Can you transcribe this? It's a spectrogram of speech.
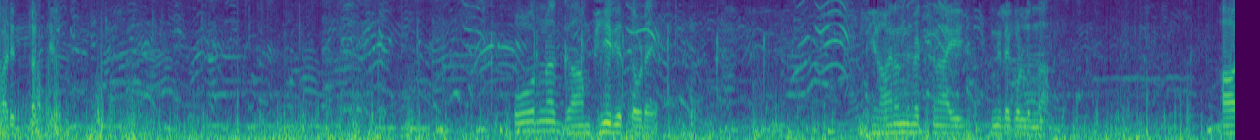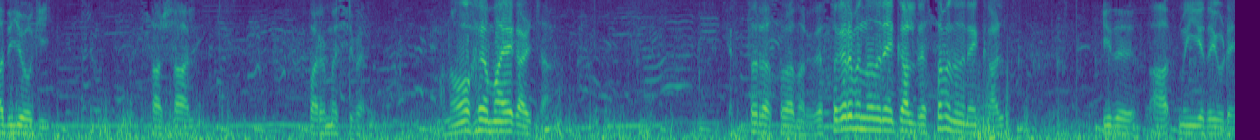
മടിത്തട്ടിൽ പൂർണ ഗാംഭീര്യത്തോടെ ധ്യാനനിമഗ്നായി നിലകൊള്ളുന്ന ആദിയോഗി സഷാൽ പരമശിവൻ. മനോഹരമായ കാഴ്ച. എത്ര രസമാണ് രസകരമെന്നതിനേക്കാൾ രസം എന്നതിനേക്കാൾ ഇത് ആത്മീയതയുടെ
